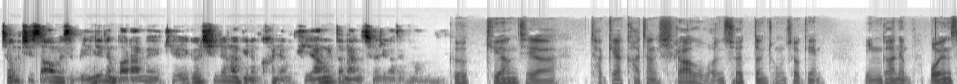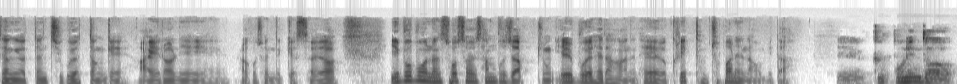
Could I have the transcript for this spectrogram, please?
정치 싸움에서 밀리는 바람에 계획을 실현하기는커녕 귀향을 떠나는 처지가 되고 맙니다. 그 귀향지가 자기가 가장 싫어하고 원수였던 종족인 인간의 모행성이었던 지구였던 게 아이러니라고 저는 느꼈어요. 이 부분은 소설 3부작 중 일부에 해당하는 헤일로 크립톤 초반에 나옵니다. 예, 그 본인도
